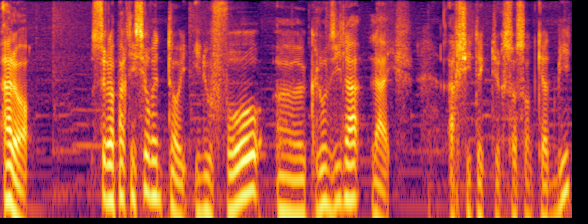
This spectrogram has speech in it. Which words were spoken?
Alors, sur la partition Ventoy, il nous faut euh, Clonezilla Live. Architecture 64 bits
